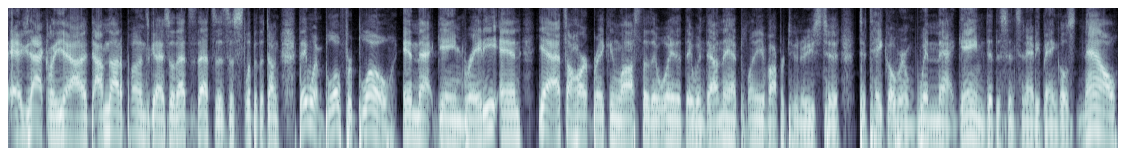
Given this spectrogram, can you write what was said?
exactly. Yeah, I'm not a puns guy, so that's that's a, a slip of the tongue. They went blow for blow in that game, Brady. And yeah, it's a heartbreaking loss though the way that they went down. They had plenty of opportunities to to take over and win that game. Did the Cincinnati Bengals now?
